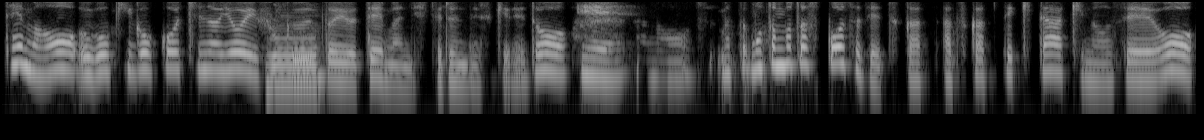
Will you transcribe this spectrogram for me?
テーマを動き心地の良い服というテーマにしてるんですけれど、ええあの、また、もともとスポーツで使っ、扱ってきた機能性を、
